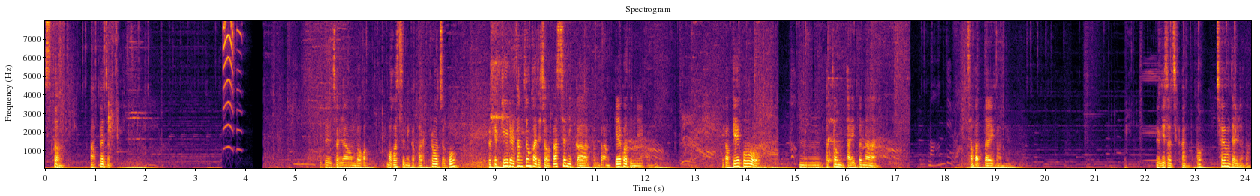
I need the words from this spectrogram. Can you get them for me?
스턴. 아 빼자. 이들 전령 먹었, 먹었으니까 바로 풀어주고 이렇게 피를 3점까지 저 깠으니까 금방 깨거든요 이거 이거 깨고 음 바텀 다이브나 잡았다 이거는. 여기서 잠깐 어? 처형되려나?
